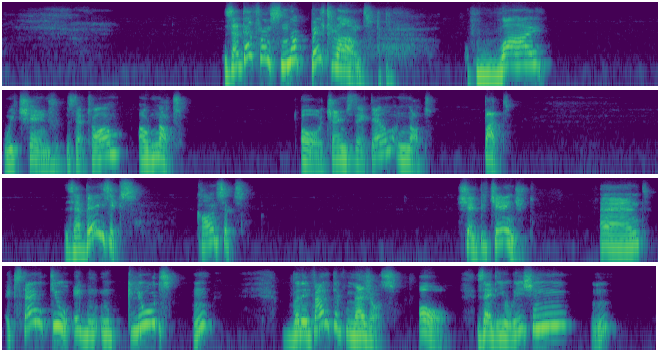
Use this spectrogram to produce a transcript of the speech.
the difference not built around why we change the term or not, or change the term? Or not, but the basics concepts shall be changed. And extend to includes hmm, preventive measures. Or the duration hmm,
